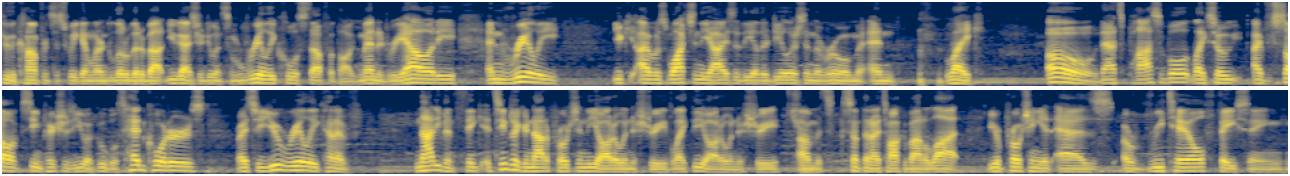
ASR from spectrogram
through the conference this week and learned a little bit about you guys are doing some really cool stuff with augmented reality and really, you, c- I was watching the eyes of the other dealers in the room and like, oh, that's possible. Like, so I've saw seen pictures of you at Google's headquarters, right? So you really kind of not even think. It seems like you're not approaching the auto industry like the auto industry. Um, it's something I talk about a lot. you're approaching it as a retail facing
